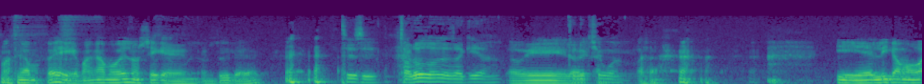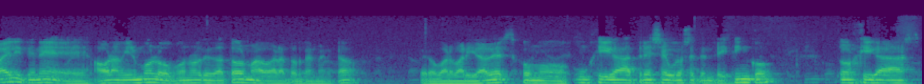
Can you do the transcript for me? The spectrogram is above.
manga, manga Móvil nos sigue en, en Twitter, ¿eh? Sí, sí. Saludos desde aquí a lo vi, lo y es Lica Mobile y tiene ahora mismo los bonos de datos más baratos del mercado. Pero barbaridades como 1 giga 3,75 euros, 2 gigas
